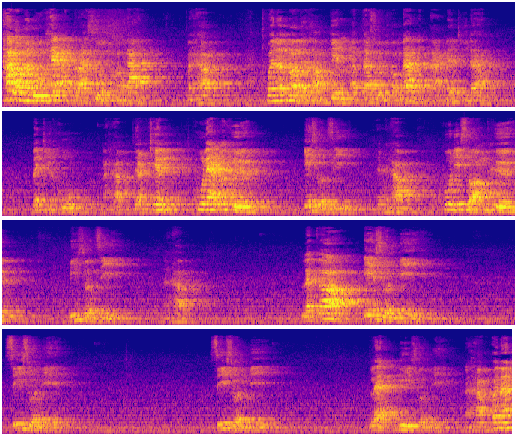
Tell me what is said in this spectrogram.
ถ้าเรามาดูแค่อัตราส่วนของด้านนะครับ เพราะฉะนั้นเราจะทำเป็นอัตราส่วนของด้านต่างๆ ได้กี่ด้าน ได้กี่คู่นะครับ อย่างเช่น คู่แรกก็คือ a ส่วน c ใช่ไหมครับ คู่ที่ 2 คือ b ส่วน c นะครับ และก็ a ส่วน b c ส่วน a c ส่วน b และ b ส่วน a นะครับ เพราะฉะนั้น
